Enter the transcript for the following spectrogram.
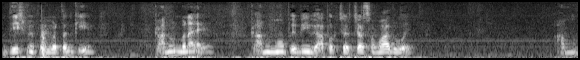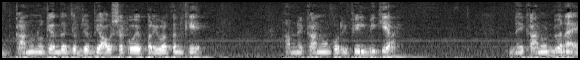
देश में परिवर्तन किए, कानून बनाए, कानूनों पे भी व्यापक चर्चा, संवाद हुए। हम कानूनों के अंदर जब जब भी आवश्यक हुए परिवर्तन किए। हमने कानून को रिपील भी किया, नए कानून भी बनाए।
